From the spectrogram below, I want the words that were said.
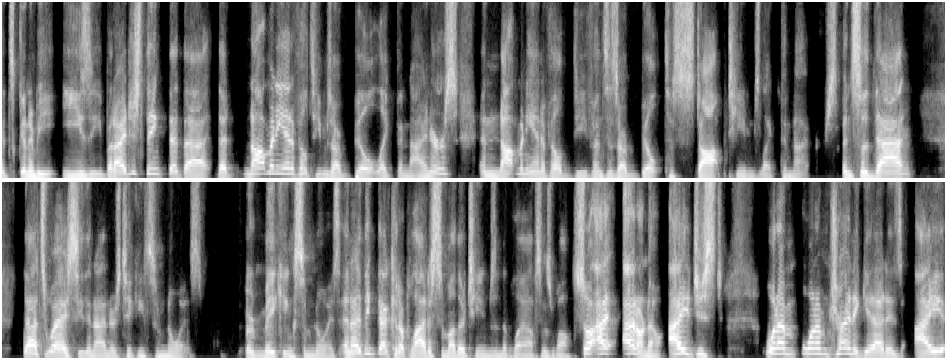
it's going to be easy, but I just think that that that not many NFL teams are built like the Niners, and not many NFL defenses are built to stop teams like the Niners, and so that that's why I see the Niners taking some noise or making some noise, and I think that could apply to some other teams in the playoffs as well. So I I don't know. I just what I'm what I'm trying to get at is I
